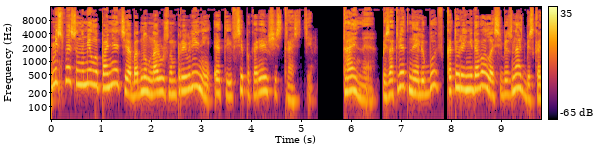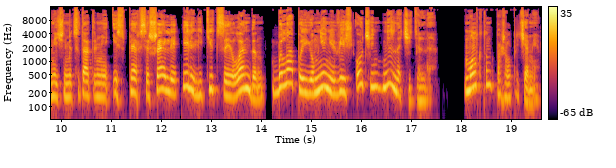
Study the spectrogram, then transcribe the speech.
Мисс Мэйсон имела понятие об одном наружном проявлении этой всепокоряющей страсти. Тайная, безответная любовь, которая не давала о себе знать бесконечными цитатами из Перси Шелли или Летиции Лэндон, была, по ее мнению, вещь очень незначительная. Монктон пожал плечами.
